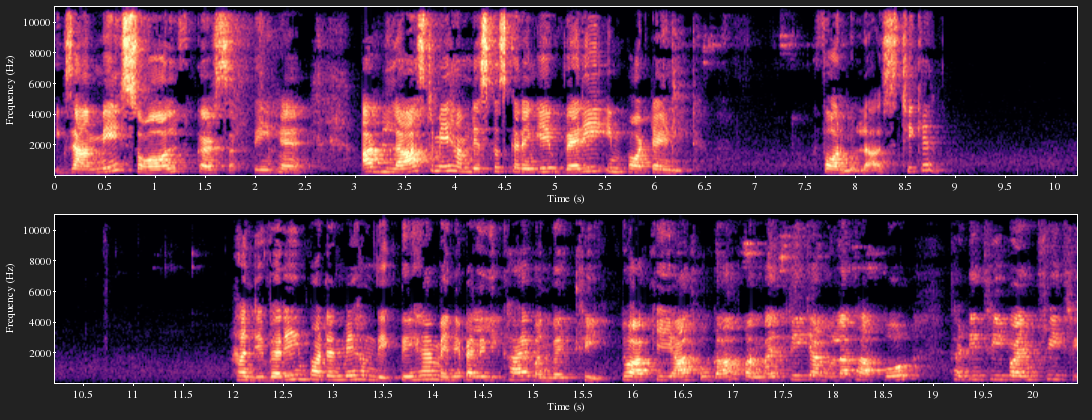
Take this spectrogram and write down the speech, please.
एग्ज़ाम में सॉल्व कर सकते हैं। अब लास्ट में हम डिस्कस करेंगे वेरी इंपॉर्टेंट फॉर्मूलाज ठीक है? हाँ जी वेरी इंपॉर्टेंट में हम देखते हैं, मैंने पहले लिखा है वन बाई थ्री तो आपके याद होगा वन बाई थ्री क्या बोला था आपको? Thirty three point three three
